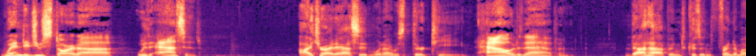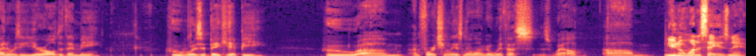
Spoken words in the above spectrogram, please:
when did you start uh, with acid? I tried acid when I was 13. How did that happen? That happened because a friend of mine who was a year older than me, who was a big hippie, who um, unfortunately is no longer with us as well. Um, You don't want to say his name.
